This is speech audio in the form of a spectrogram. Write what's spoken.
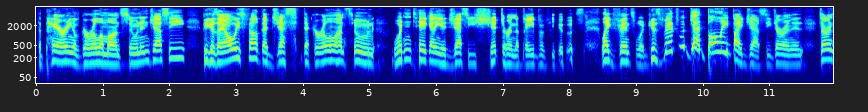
the pairing of Gorilla Monsoon and Jesse because I always felt that Jesse that Gorilla Monsoon wouldn't take any of Jesse's shit during the pay-per-views like Vince would because Vince would get bullied by Jesse during during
